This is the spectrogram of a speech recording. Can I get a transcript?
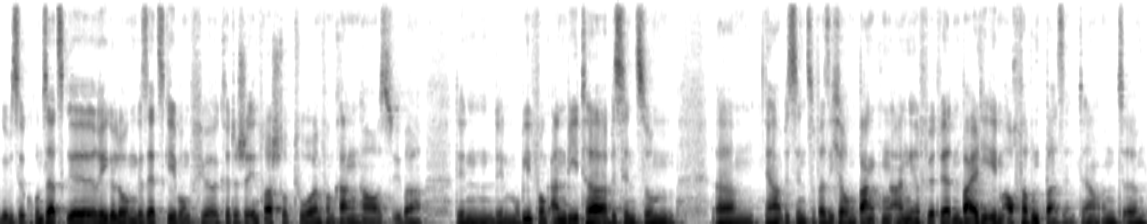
gewisse Grundsatzregelungen, Gesetzgebung für kritische Infrastrukturen vom Krankenhaus über den, den Mobilfunkanbieter bis hin zum ähm, ja, bis hin zur Versicherung Banken angeführt werden, weil die eben auch verwundbar sind. Ja? Und ähm,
